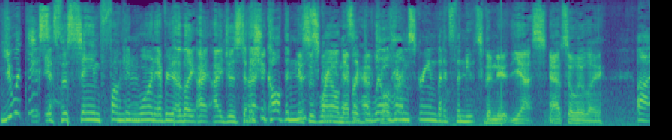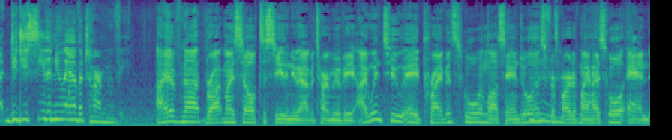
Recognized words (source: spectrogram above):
You would think so. It's the same fucking one every. Like I, I just. they I- should call it the Newt This is scream. why I'll it's never like have the Wilhelm children. scream, but it's the Newt The scream. new. Yes, absolutely. Uh, did you see the new Avatar movie? I have not brought myself to see the new Avatar movie. I went to a private school in Los Angeles for part of my high school, and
